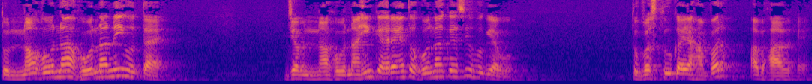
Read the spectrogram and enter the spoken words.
तो न होना होना नहीं होता है। जब न होना ही कह रहे हैं तो होना कैसे हो गया वो? तो वस्तु का यहाँ पर अभाव है।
